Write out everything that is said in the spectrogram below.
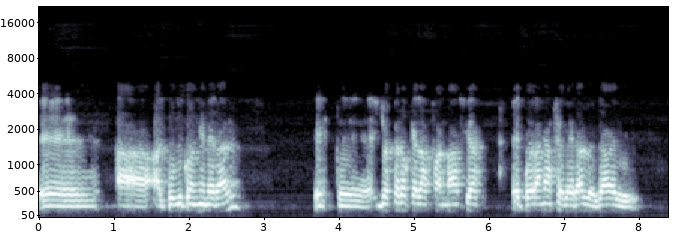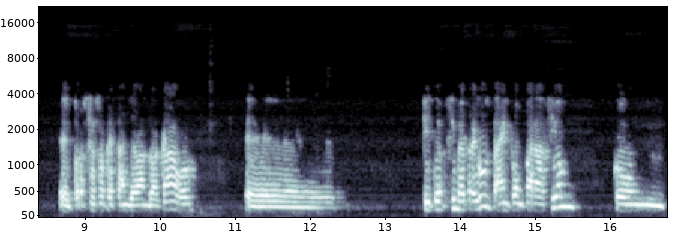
eh, al público en general. Este, yo espero que las farmacias puedan acelerar ¿verdad? El, proceso que están llevando a cabo. Eh, si, si me preguntas, en comparación con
